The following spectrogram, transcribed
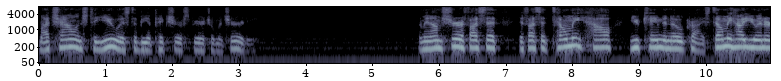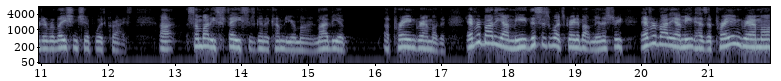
My challenge to you is to be a picture of spiritual maturity. I mean, I'm sure if I said, if I said, tell me how you came to know Christ, tell me how you entered a relationship with Christ, uh, somebody's face is going to come to your mind. Might be a, a praying grandmother. Everybody I meet, this is what's great about ministry. Everybody I meet has a praying grandma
